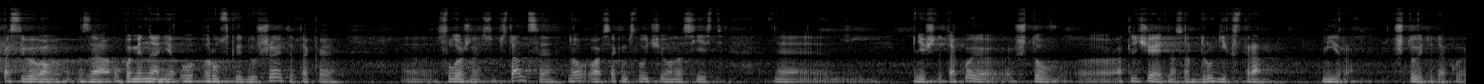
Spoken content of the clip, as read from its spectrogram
Спасибо вам за упоминание о русской душе. Это такая э, сложная субстанция, но во всяком случае у нас есть э, нечто такое, что э, отличает нас от других стран мира. Что это такое?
